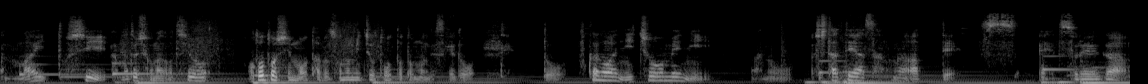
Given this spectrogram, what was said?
あの毎年、毎年か、まあ、私も一昨年も多分その道を通ったと思うんですけど、えっと、深川2丁目に、あの、仕立て屋さんがあって、えそれが、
